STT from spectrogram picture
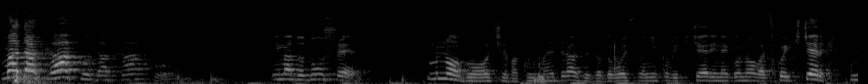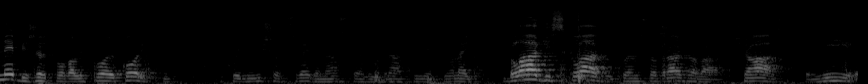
Ma da kako, da kako. Ima do duše mnogo očeva kojima je draže zadovoljstvo njihovih kćeri nego novac, koji kćer ne bi žrtvovali svoje koristi koji bi više od svega nastojali u brak unijeti onaj blagi sklad u kojem se odražava čast, mir,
